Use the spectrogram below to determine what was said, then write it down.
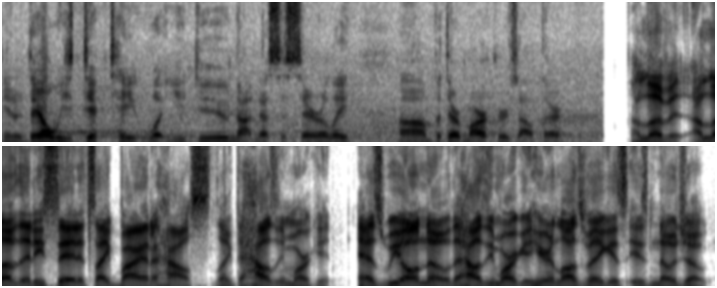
you know, they always dictate what you do, not necessarily, um, but there are markers out there. I love it. I love that he said it's like buying a house, like the housing market. As we all know, the housing market here in Las Vegas is no joke.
